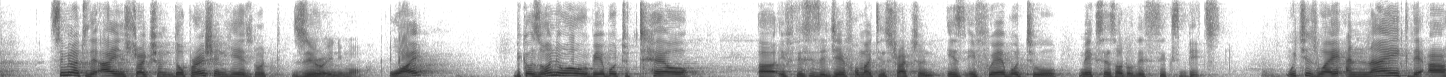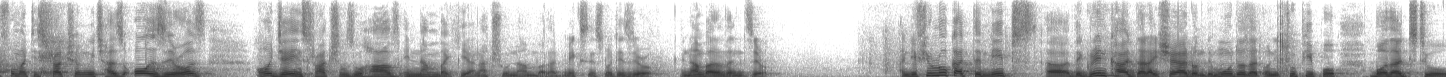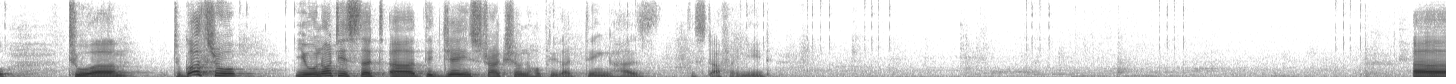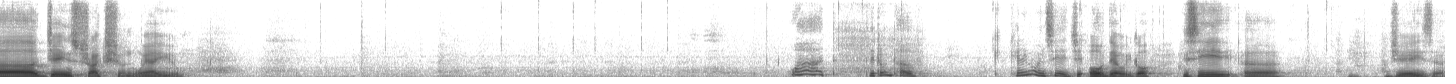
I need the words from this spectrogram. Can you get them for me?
similar to the I instruction, the operation here is not zero anymore. Why? Because the only way we'll be able to tell uh, if this is a J format instruction is if we're able to make sense out of the six bits. Which is why unlike the R format instruction which has all zeros, all J instructions will have a number here, an actual number that makes sense, not a zero, a number other than zero. And if you look at the MIPS, uh, the green card that I shared on the Moodle that only two people bothered to, to, um, to go through, you will notice that uh, the J instruction, hopefully that thing has the stuff I need. Uh, J instruction, where are you? What? They don't have can anyone see a J? Oh, there we go. You see, uh, J is a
